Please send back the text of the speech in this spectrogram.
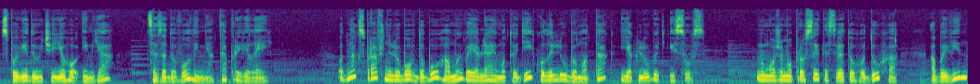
сповідуючи Його ім'я, це задоволення та привілей. Однак справжню любов до Бога ми виявляємо тоді, коли любимо так, як любить Ісус. Ми можемо просити Святого Духа, аби Він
